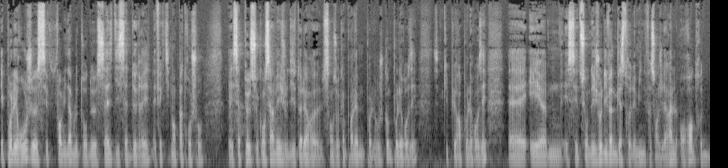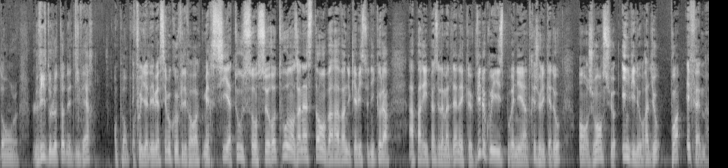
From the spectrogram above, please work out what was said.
Et pour les rouges, c'est formidable autour de 16, 17 degrés. Effectivement, pas trop chaud. Et ça peut se conserver, je le disais tout à l'heure, euh, sans aucun problème pour les rouges comme pour les rosés, ce qui est plus rare pour les rosés. Euh, et euh, ce sont des jolis vins de gastronomie de façon générale. On rentre dans le vif de l'automne et de l'hiver. On peut en Il profiter. faut y aller. Merci beaucoup, Philippe Auroch. Merci à tous. On se retrouve dans un instant au bar à vin du caviste Nicolas à Paris, place de la Madeleine, avec le Ville Quiz pour gagner un très joli cadeau en jouant sur invinoradio.fm.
